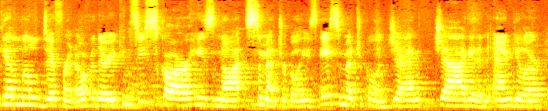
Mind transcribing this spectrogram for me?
get a little different. Over there you can see Scar, he's not symmetrical. He's asymmetrical and jag jagged and angular,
